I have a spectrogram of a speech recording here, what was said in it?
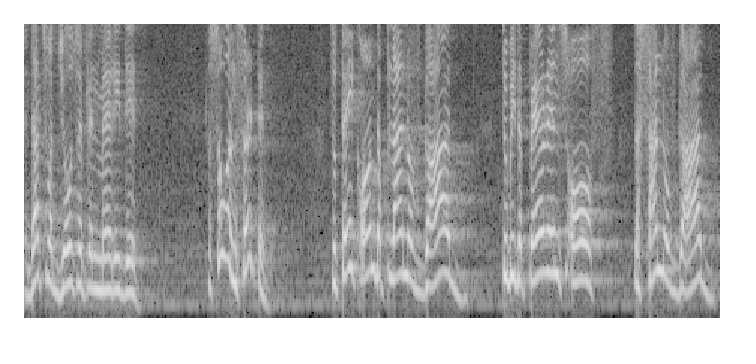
And that's what Joseph and Mary did. It was so uncertain to take on the plan of God, to be the parents of the Son of God,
